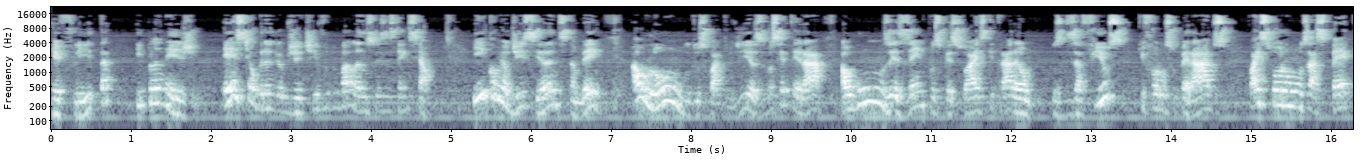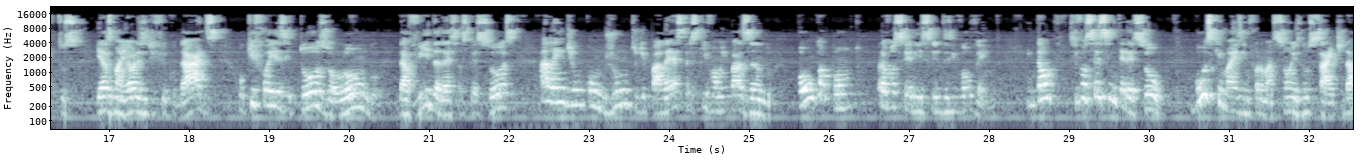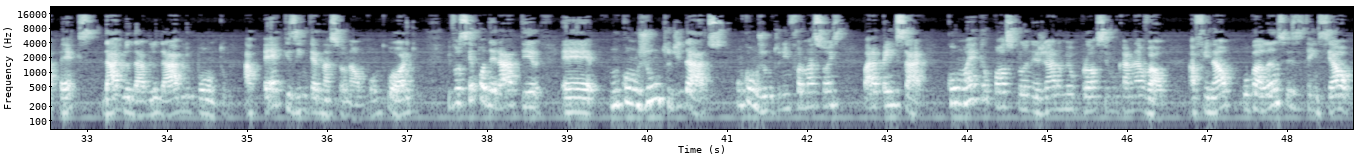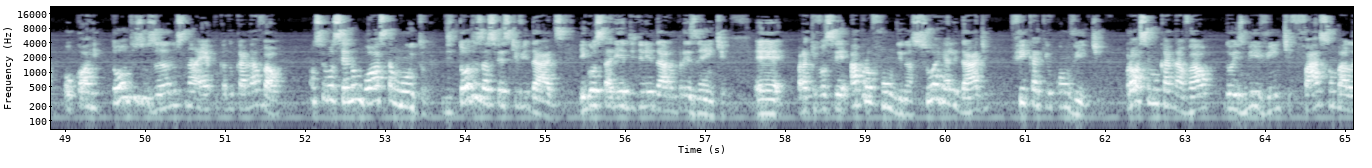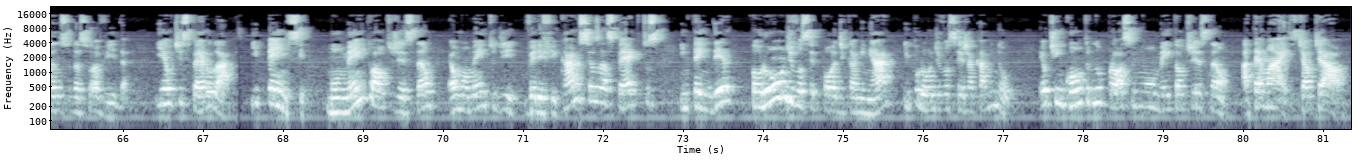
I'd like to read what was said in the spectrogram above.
reflita e planeje. Este é o grande objetivo do balanço existencial. E como eu disse antes também, ao longo dos quatro dias você terá alguns exemplos pessoais que trarão os desafios que foram superados, quais foram os aspectos e as maiores dificuldades, o que foi exitoso ao longo da vida dessas pessoas, além de um conjunto de palestras que vão embasando ponto a ponto para você ir se desenvolvendo. Então, se você se interessou, busque mais informações no site da Apex, www.apexinternacional.org, e você poderá ter é, um conjunto de dados, um conjunto de informações para pensar como é que eu posso planejar o meu próximo carnaval. Afinal, o balanço existencial ocorre todos os anos na época do carnaval. Então, se você não gosta muito de todas as festividades e gostaria de lhe dar um presente é, para que você aprofunde na sua realidade, fica aqui o convite. Próximo Carnaval 2020, faça um balanço da sua vida. e eu te espero lá. E pense, momento autogestão é o momento de verificar os seus aspectos, entender por onde você pode caminhar e por onde você já caminhou. Eu te encontro no próximo Momento Autogestão. Até mais. Tchau, tchau.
